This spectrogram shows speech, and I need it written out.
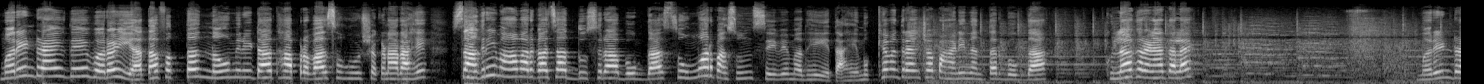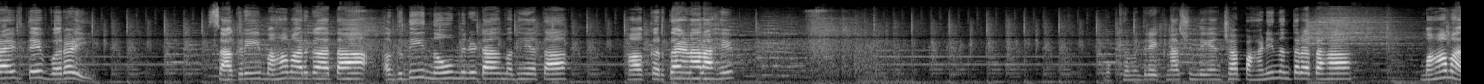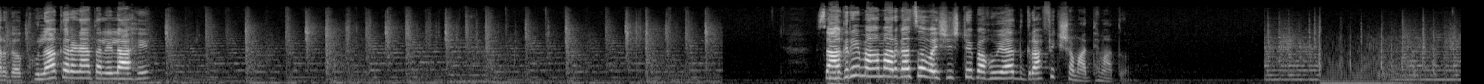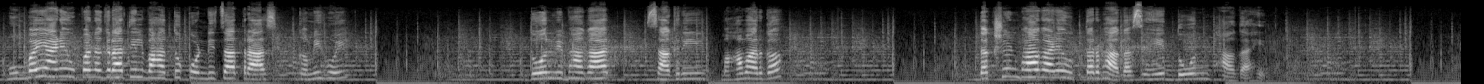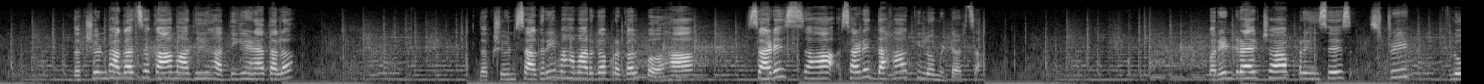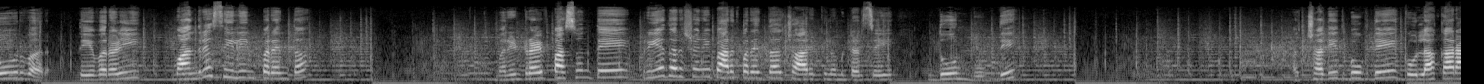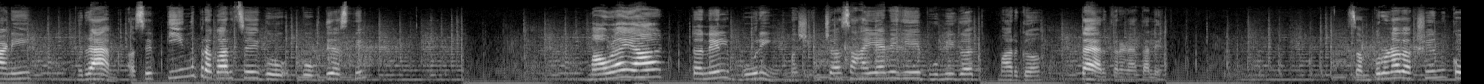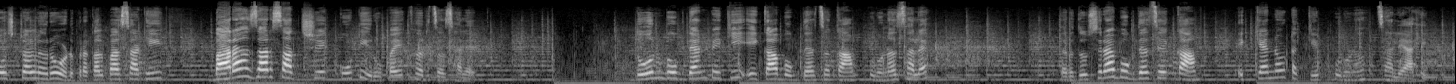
Marine drive ते वरळी आता फक्त नऊ मिनिटात हा प्रवास होऊ शकणार आहे. सागरी महामार्गाचा दुसरा बोगदा सोमवारपासून सेवेमध्ये येत आहे. मुख्यमंत्र्यांच्या पाहणीनंतर बोगदा खुला करण्यात आलाय. मरीन ड्राईव्ह ते वरळी सागरी महामार्ग आता अगदी नऊ मिनिटांमध्ये आता हा करता येणार आहे. मुख्यमंत्री एकनाथ शिंदे यांच्या पाहणीनंतर आता हा महामार्ग खुला करण्यात आलेला आहे. सागरी महामार्गाचं वैशिष्ट्य पाहूयात ग्राफिक्सच्या माध्यमातून. मुंबई आणि उपनगरातील वाहतूक कोंडीचा त्रास कमी होईल. दोन विभागात सागरी महामार्ग दक्षिण भाग आणि उत्तर भाग असे हे दोन भाग आहेत. दक्षिण भागाचं काम आधी हाती घेण्यात आलं. दक्षिण सागरी महामार्ग प्रकल्प हा साडेसहा साडे दहा किलोमीटरचा. मरीन ड्राईव्हच्या प्रिन्सेस स्ट्रीट फ्लोअरवर ते वरळी वांद्रे सिलिंग पर्यंत. मरीन ड्राईव्हपासून ते प्रियदर्शनी पार्क पर्यंत चार किलोमीटरचे दोन बोगदे. आच्छादित बोगदे गोलाकार आणि रॅम असे तीन प्रकारचे गो बोगदे असतील. मावळा या टनेल बोरिंग मशीनच्या सहाय्याने हे भूमिगत मार्ग तयार करण्यात आले. संपूर्ण दक्षिण कोस्टल रोड प्रकल्पासाठी बारा हजार सातशे कोटी रुपये खर्च झाले. दोन बोगद्यांपैकी एका बोगद्याचं काम पूर्ण झालंय. तर दुसऱ्या बोगद्याचे काम एक्क्याण्णव टक्के पूर्ण झाले आहे.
